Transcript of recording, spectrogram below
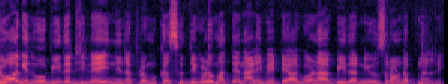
ಇವಾಗಿದ್ವು ಬೀದರ್ ಜಿಲ್ಲೆಯ ಇಂದಿನ ಪ್ರಮುಖ ಸುದ್ದಿಗಳು. ಮತ್ತೆ ನಾಳೆ ಭೇಟಿಯಾಗೋಣ ಬೀದರ್ ನ್ಯೂಸ್ ರೌಂಡಪ್ನಲ್ಲಿ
